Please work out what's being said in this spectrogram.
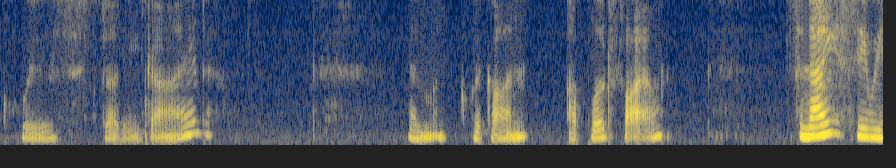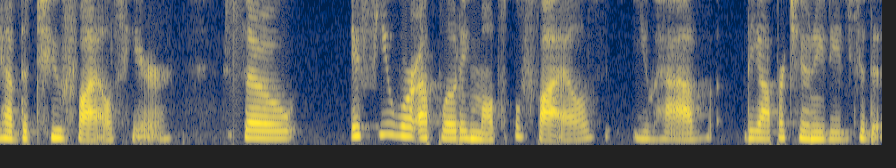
Quiz Study Guide. And click on Upload File. So now you see we have the two files here. So if you were uploading multiple files, you have the opportunity to,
